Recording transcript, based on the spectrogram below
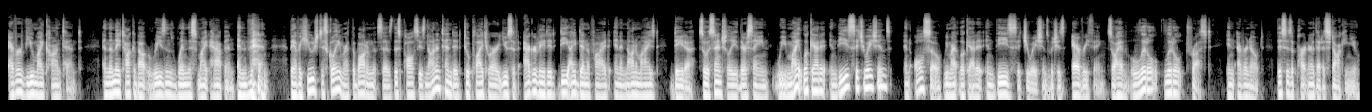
ever view my content? And then they talk about reasons when this might happen. And then they have a huge disclaimer at the bottom that says this policy is not intended to apply to our use of aggregated, de identified, and anonymized data. So essentially, they're saying we might look at it in these situations. And also, we might look at it in these situations, which is everything. So I have little, little trust in Evernote. This is a partner that is stalking you.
